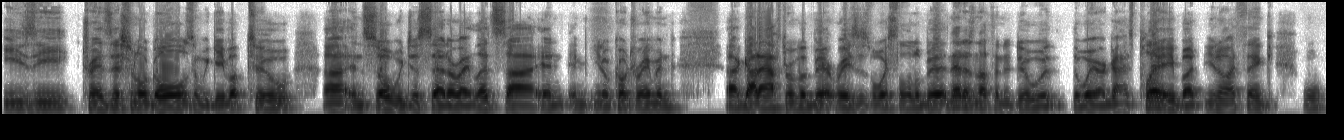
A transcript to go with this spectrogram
easy transitional goals and we gave up two uh, and so we just said all right let's uh, and and you know coach raymond uh, got after him a bit, raised his voice a little bit, and that has nothing to do with the way our guys play. But you know, I think w-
